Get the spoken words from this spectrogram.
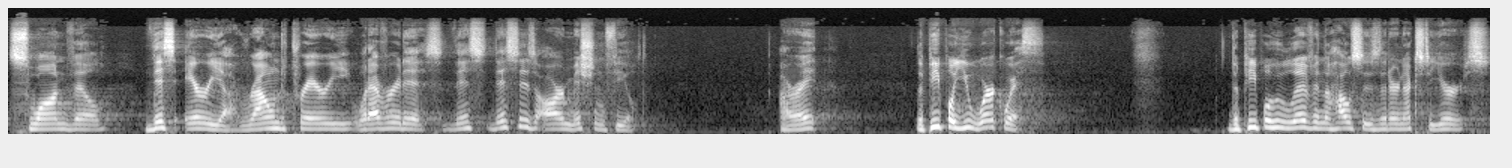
Swanville, this area, Round Prairie, whatever it is, this, this is our mission field. All right? The people you work with, the people who live in the houses that are next to yours,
